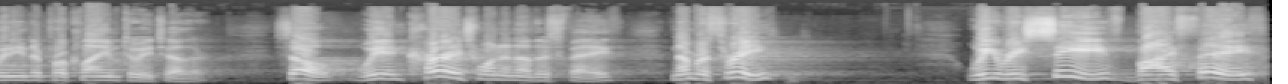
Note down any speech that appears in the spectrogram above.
we need to proclaim to each other. So we encourage one another's faith. Number three, we receive by faith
